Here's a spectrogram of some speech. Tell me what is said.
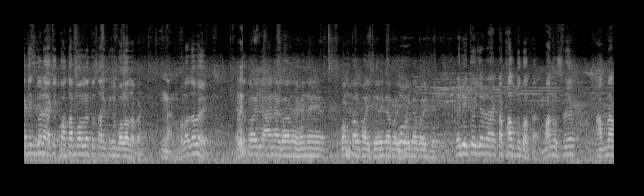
এক একজনে এক এক কথা বললে তো তার কিছু বলা যাবে না। না। বলা যাবে? কয় যে আয়না ঘর এখানে কঙ্কাল পাইছে এটা পাইছে এটা পাইছে। এটি তো একটা ফালতু কথা। মানুষরে আপনার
